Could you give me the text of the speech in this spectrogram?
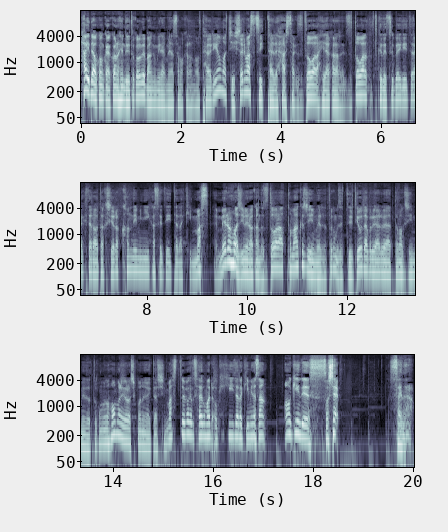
はい、では今回はこの辺というところで番組では皆様からのお便りをお待ちしております。ツイッターでハッシュタグずっとわら、ひらからでずっとわらとつけてつぶやいていただけたら私喜んで見に行かせていただきます。メールの方は Gmail アカウントずっとわら、アットマーク Gmail.com、zutowr、アットマーク Gmail.com の方までよろしくお願いいたします。というわけで最後までお聞きいただき皆さん、大きいんです。そして、さよなら。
